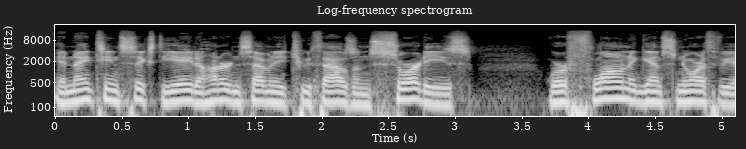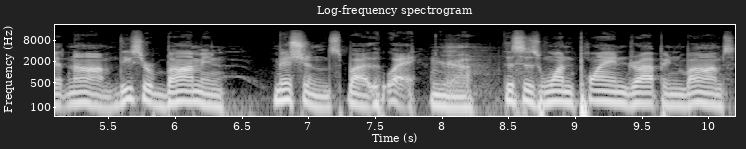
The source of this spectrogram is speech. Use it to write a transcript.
In 1968, 172,000 sorties were flown against North Vietnam. These are bombing missions, by the way. Yeah. This is one plane dropping bombs.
